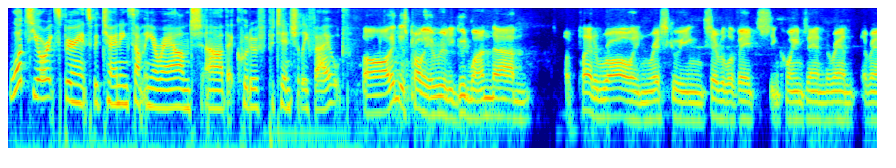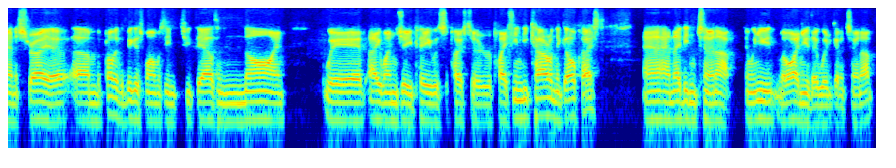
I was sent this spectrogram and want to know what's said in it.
What's your experience with turning something around uh, that could have potentially failed? Oh, I think it's probably a really good one. Um, I've played a role in rescuing several events in Queensland and around around Australia. Um, but probably the biggest one was in 2009, where A1GP was supposed to replace IndyCar on the Gold Coast and they didn't turn up. And we knew, well, I knew they weren't going to turn up.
